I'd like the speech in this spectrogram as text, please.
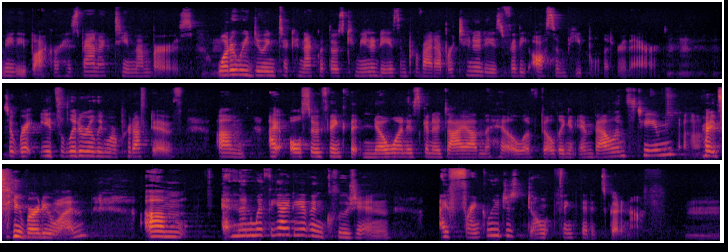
maybe Black or Hispanic team members. Mm-hmm. What are we doing to connect with those communities and provide opportunities for the awesome people that are there? Mm-hmm. Mm-hmm. So right, it's literally more productive. Um, I also think that no one is going to die on the hill of building an imbalanced team, uh-huh. right? So you've already won. Um, and then with the idea of inclusion, I frankly just don't think that it's good enough. Mm.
